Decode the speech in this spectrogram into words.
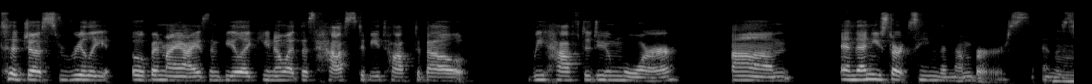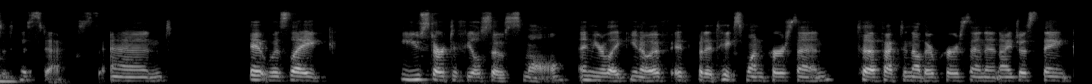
to just really open my eyes and be like, you know what, this has to be talked about. We have to do more. Um, and then you start seeing the numbers and the mm. statistics. And it was like, you start to feel so small. And you're like, you know, if it, but it takes one person to affect another person. And I just think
